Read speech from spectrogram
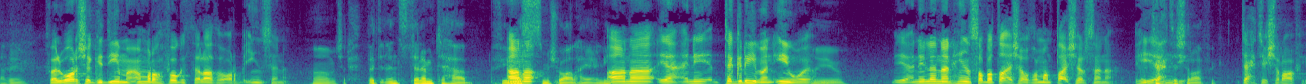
عظيم. فالورشة قديمة عمرها فوق ال 43 سنة. آه شاء الله. أنت استلمتها في نص مشوارها يعني؟ أنا يعني تقريبا إيوه. إيوه. يعني لنا الحين 17 أو 18 سنة هي تحت. إشرافك. تحت إشرافي.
